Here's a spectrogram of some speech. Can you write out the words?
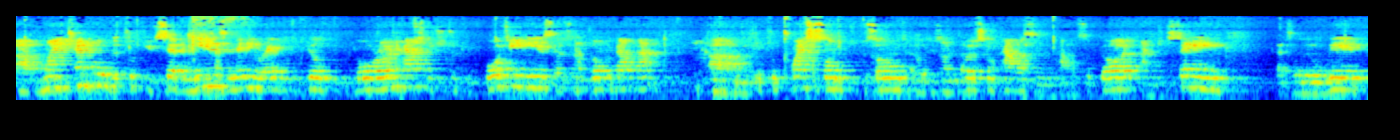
uh, my temple that took you seven years, and then you were able to build your own house, which took you 14 years. Let's not talk about that. Um, it took twice as long to build his own personal palace and the palace of God. I'm just saying, that's a little weird.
